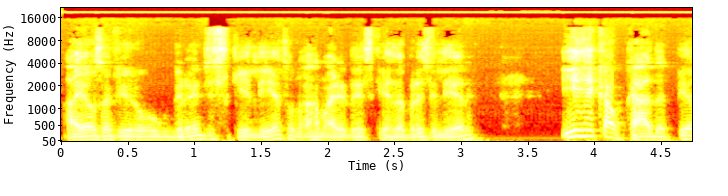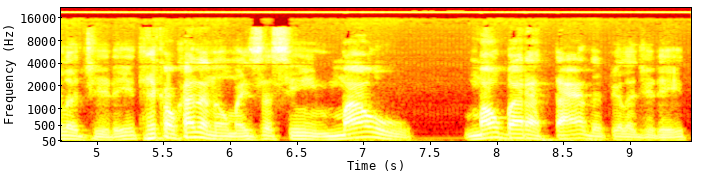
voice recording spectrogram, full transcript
A Elsa virou um grande esqueleto no armário da esquerda brasileira. E recalcada pela direita, recalcada não, mas assim, mal, mal baratada pela direita,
